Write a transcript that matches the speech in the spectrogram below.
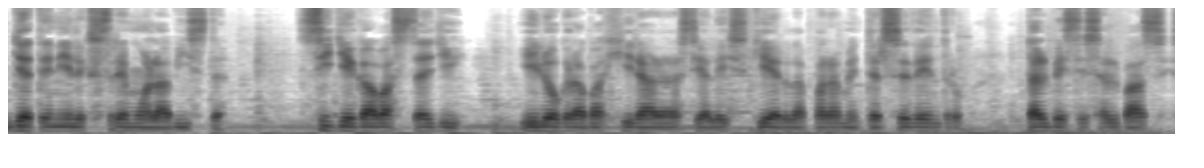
Ya tenía el extremo a la vista. Si llegaba hasta allí y lograba girar hacia la izquierda para meterse dentro, tal vez se salvase.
